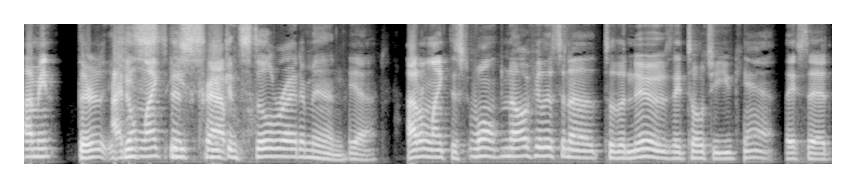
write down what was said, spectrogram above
I mean, there I don't like this crap. You can still write him in. yeah, I don't like this. Well, no, if you listen to, to the news, they told you you can't. They said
